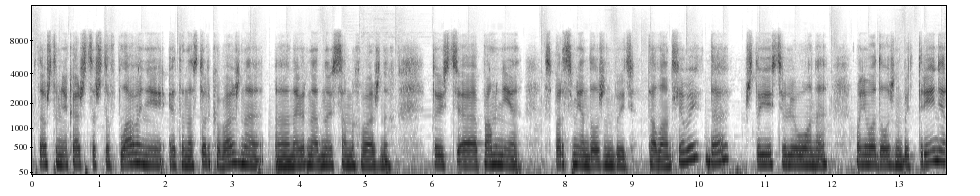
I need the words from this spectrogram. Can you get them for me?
потому что мне кажется, что в плавании это настолько важно, э, наверное, одно из самых важных. То есть, э, по мне, спортсмен должен быть талантливый, да, что есть у Леона. У него должен быть тренер,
